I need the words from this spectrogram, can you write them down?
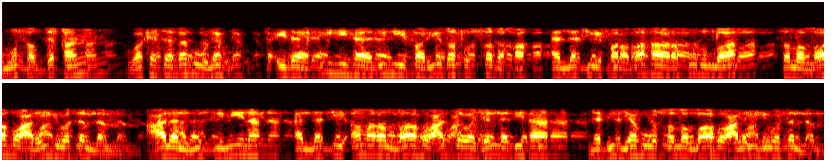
مصدقا وكتبه له. فإذا فيه هذه فريضة الصدقة التي فرضها رسول الله صلى الله عليه وسلم على المسلمين التي أمر الله عز وجل بها نبيه صلى الله عليه وسلم.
